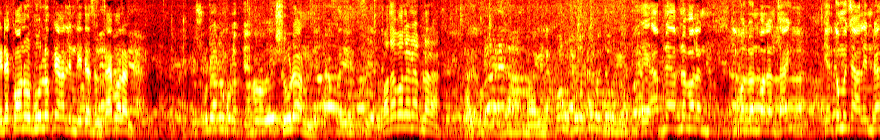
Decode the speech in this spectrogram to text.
এটা কোন উপলক্ষে আলিম খাইতেছেন? তাই বলেন। সুডান। কথা বলেন আপনারা। আপনি আপনি বলেন কি বলবেন বলেন চাই। কীরকম হচ্ছে আলিমটা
